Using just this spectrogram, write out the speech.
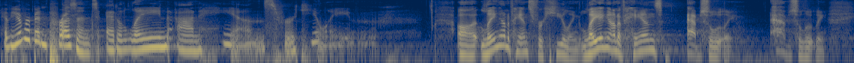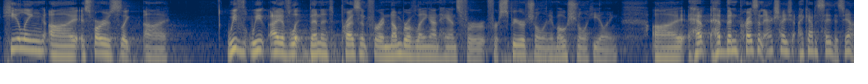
Have you ever been present at a laying on hands for healing? Uh, laying out of hands for healing. Laying out of hands, absolutely. Absolutely. Healing, uh, as far as like uh, We've, we, I have been present for a number of laying on hands for, for spiritual and emotional healing. Uh, have, have been present, actually, I, I got to say this, yeah,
